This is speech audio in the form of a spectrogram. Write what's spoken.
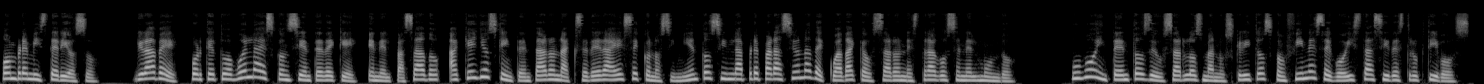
Hombre misterioso, Grave, porque tu abuela es consciente de que, en el pasado, aquellos que intentaron acceder a ese conocimiento sin la preparación adecuada causaron estragos en el mundo. Hubo intentos de usar los manuscritos con fines egoístas y destructivos.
